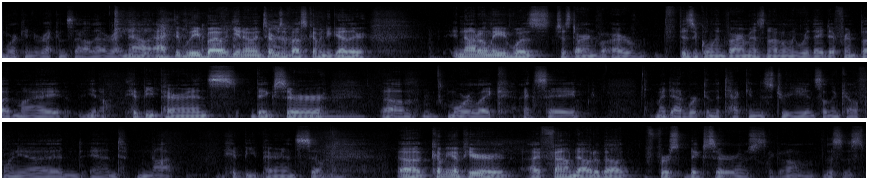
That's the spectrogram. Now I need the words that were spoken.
working to reconcile that right now actively. but you know, in terms of us coming together, not only was just our our physical environments, not only were they different, but my you know hippie parents, Big Sur, mm-hmm. um, more like I'd say, my dad worked in the tech industry in Southern California, and and not hippie parents, so. Uh, coming up here, I found out about First Big Sur, and I was just like, um, this is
